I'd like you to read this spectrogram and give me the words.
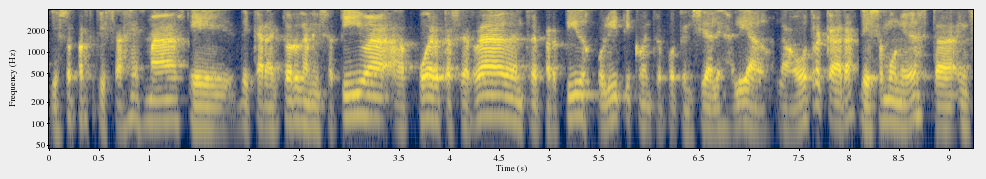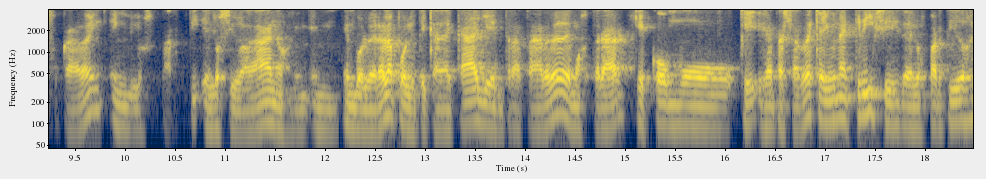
y esa parte quizás es más eh, de carácter organizativa, a puerta cerrada, entre partidos políticos, entre potenciales aliados. La otra cara de esa moneda está enfocada en, en los, en los ciudadanos, en, en, volver a la política de calle, en tratar de demostrar que como que a pesar de que hay una crisis de los partidos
